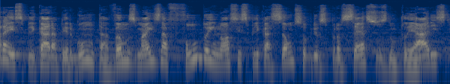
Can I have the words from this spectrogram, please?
Para explicar a pergunta, vamos mais a fundo em nossa explicação sobre os processos nucleares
